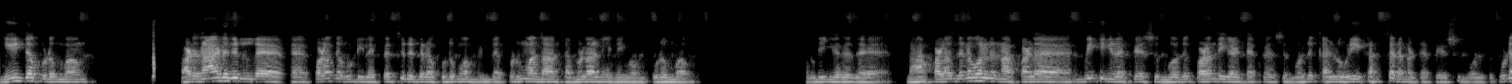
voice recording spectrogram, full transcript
நீண்ட குடும்பம் பல நாடுகளில் குழந்தை குட்டியில பெற்றிருக்கிற குடும்பம் இந்த குடும்பம் தான் தமிழால் இணைவம் குடும்பம் அப்படிங்கிறத நான் பல தடவைல நான் பல மீட்டிங்கில் பேசும்போது குழந்தைகள்கிட்ட பேசும்போது கல்லூரி கருத்தரங்கள்கிட்ட பேசும்பொழுது கூட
